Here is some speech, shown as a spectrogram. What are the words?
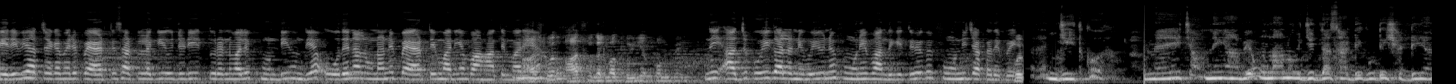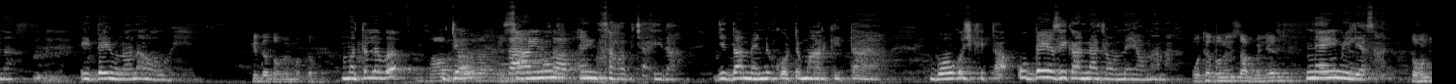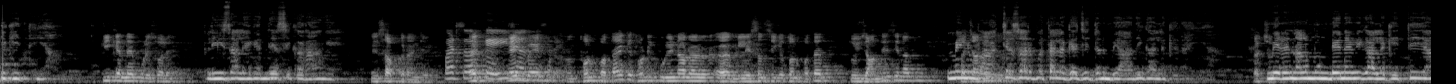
ਮੇਰੇ ਵੀ ਹੱਥ ਚੱਕਿਆ ਮੇਰੇ ਪੈਰ ਤੇ ਸੱਟ ਲੱਗੀ ਉਹ ਜਿਹੜੀ ਤੁਰਨ ਵਾਲੀ ਖੁੰਡੀ ਹੁੰਦੀ ਆ ਉਹਦੇ ਨਾਲ ਉਹਨਾਂ ਨੇ ਪੈਰ ਤੇ ਮਾਰੀਆਂ ਬਾਹਾਂ ਤੇ आज ਮਾਰੀਆਂ कोई आज कोई गलबात हुई है फोन पे ਨਹੀਂ ਅੱਜ ਕੋਈ ਗੱਲ ਨਹੀਂ ਹੋਈ ਉਹਨੇ ਫੋਨ ਹੀ ਬੰਦ ਕੀਤੇ ਹੋਏ ਕੋਈ ਫੋਨ ਨਹੀਂ ਚੱਕਦੇ ਪਏ ਰਣਜੀਤ ਕੌਰ ਮੈਂ ਇਹ ਚਾਹੁੰਦੀ ਹਾਂ ਵੀ ਉਹਨਾਂ ਨੂੰ ਵੀ ਜਿੱਦਾਂ ਸਾਡੀ ਗੁੱਡੀ ਛੱਡੀ ਆ ਨਾ ਇਦਾਂ ਹੀ ਉਹਨਾਂ ਨਾਲ ਹੋਵੇ ਕਿੱਦਾਂ ਦਾ ਹੋਵੇ ਮਤਲਬ ਮਤਲਬ ਜੋ ਸਾਨੂੰ ਇਨਸਾਫ ਚਾਹੀਦਾ ਜਿੱਦਾਂ ਮੈਨੂੰ ਕੁੱਟਮਾਰ ਕੀਤਾ ਆ ਬਹੁਤ ਕੁਝ ਕੀਤਾ ਉਦਾਂ ਹੀ ਅਸੀਂ ਕਰਨਾ ਚਾਹੁੰਦੇ ਆ ਉਹਨਾਂ ਨਾਲ ਉੱਥੇ ਤੁਹਾਨੂੰ ਹਿਸਾਬ ਮਿਲਿਆ ਨਹੀਂ ਨਹੀਂ ਮਿਲਿਆ ਸਾਨੂੰ ਤਾਂ ਹੁਣ ਕੀਤੀ ਆ ਕੀ ਕਹਿੰਦੇ ਪੁਲਿਸ ਵਾਲੇ? ਪੁਲਿਸ ਵਾਲੇ ਕਹਿੰਦੇ ਅਸੀਂ ਕਰਾਂਗੇ। ਇਨਸਾਫ ਕਰਾਂਗੇ। ਪਰ ਸਰ ਇੱਕ- ਕਈ ਇੱਕ ਜਾਂਦੇ ਮਿੰਟ, ਸਰ। ਤੁਹਾਨੂੰ ਪਤਾ ਹੈ ਕਿ ਤੁਹਾਡੀ ਕੁੜੀ ਨਾਲ ਰਿਲੇਸ਼ਨ ਸੀਗਾ ਤੁਹਾਨੂੰ ਪਤਾ ਹੈ? ਤੁਸੀਂ ਜਾਣਦੇ ਸੀ ਨਾ ਤੂੰ ਮੈਨੂੰ ਬਾਅਦ ਚ ਸੀ? ਸਰ ਪਤਾ ਲੱਗਿਆ ਜਿੱਦਣ ਵਿਆਹ ਦੀ ਗੱਲ ਕਰਾਈ ਆ। ਮੇਰੇ ਨਾਲ ਮੁੰਡੇ ਨੇ ਵੀ ਗੱਲ ਕੀਤੀ ਆ।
